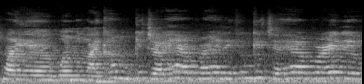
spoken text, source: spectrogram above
playing. Women like, come get your hair braided, come get your hair braided.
